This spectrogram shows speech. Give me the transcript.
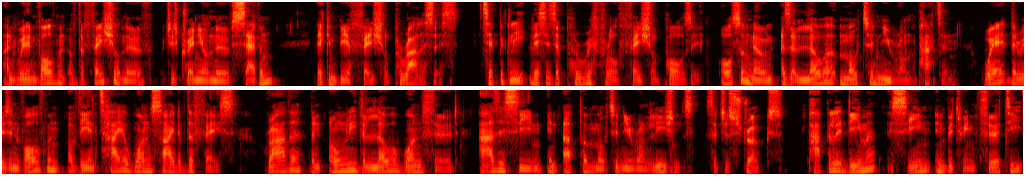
and with involvement of the facial nerve, which is cranial nerve 7, there can be a facial paralysis. Typically, this is a peripheral facial palsy, also known as a lower motor neuron pattern, where there is involvement of the entire one side of the face rather than only the lower one third, as is seen in upper motor neuron lesions, such as strokes. Papilledema is seen in between 30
